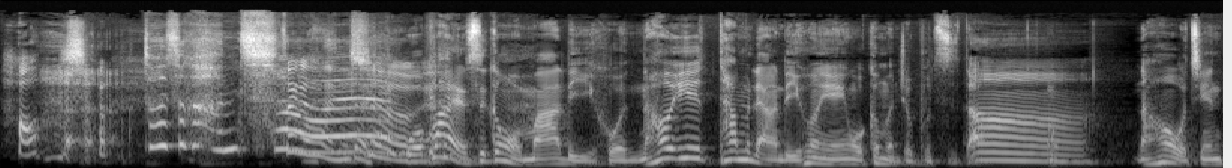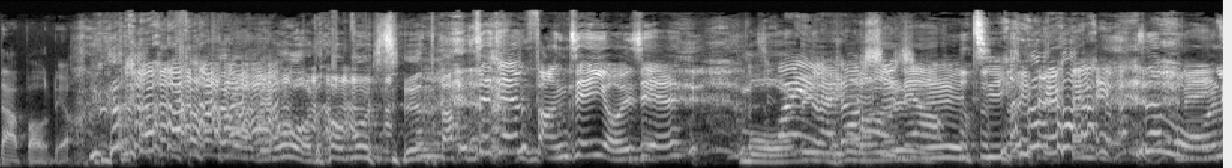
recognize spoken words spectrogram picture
好扯，对，这个很扯，这个很扯。我爸也是跟我妈离婚，然后因为他们俩离婚原因，我根本就不知道。嗯，然后我今天大爆料。连我都不知道，这间房间有一些魔力。欢迎来到失恋日记，这魔力！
